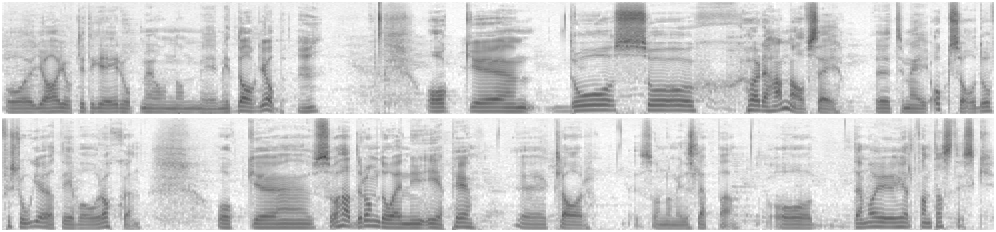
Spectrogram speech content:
Och jag har gjort lite grejer ihop med honom med mitt dagjobb. Mm. Och eh, då så hörde han av sig till mig också och då förstod jag att det var Orochen. Och eh, så hade de då en ny EP eh, klar som de ville släppa. Och den var ju helt fantastisk.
